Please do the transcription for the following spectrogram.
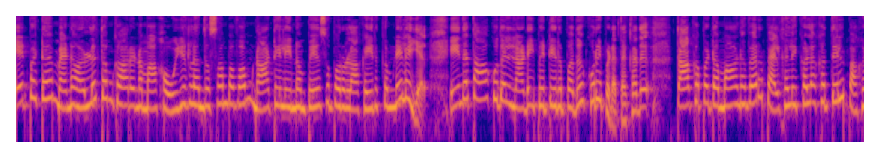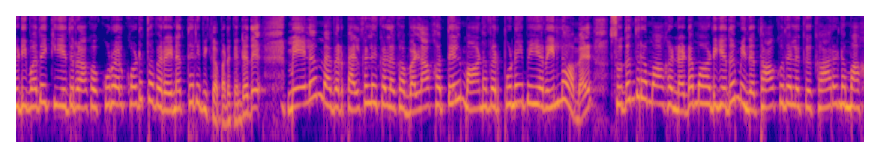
ஏற்பட்ட மன அழுத்தம் காரணமாக உயிரிழந்த சம்பவம் நாட்டில் இன்னும் பேசுபொருளாக இருக்கும் நிலையில் இந்த தாக்குதல் நடைபெற்றிருப்பது குறிப்பிடத்தக்கது. தாக்கப்பட்ட மாணவர் பல்கலைக்கழகத்தில் பகடிவதைக்கு எதிராக குரல் கொடுத்தவர் என தெரிவிக்கப்படுகின்றது. மேலும் அவர் பல்கலைக்கழக வளாகத்தில் மாணவர் புனைப்பெயர் இல்லாமல் சுதந்திரமாக நடமாடியதும் இந்த தாக்குதலுக்கு காரணமாக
